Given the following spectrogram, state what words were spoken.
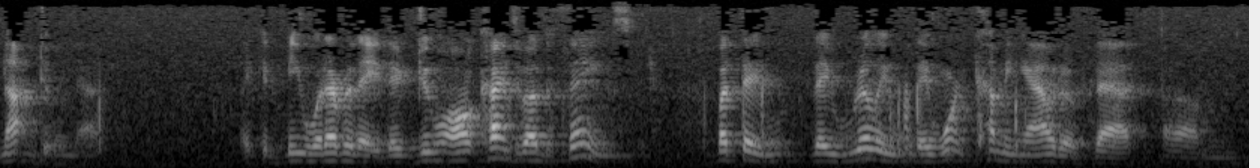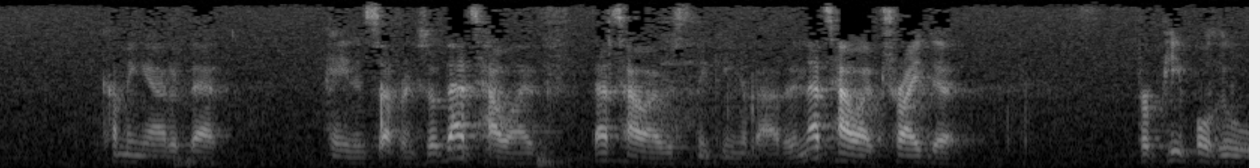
not doing that. They could be whatever they they do all kinds of other things, but they they really they weren't coming out of that um, coming out of that pain and suffering. So that's how I've that's how I was thinking about it, and that's how I've tried to for people who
